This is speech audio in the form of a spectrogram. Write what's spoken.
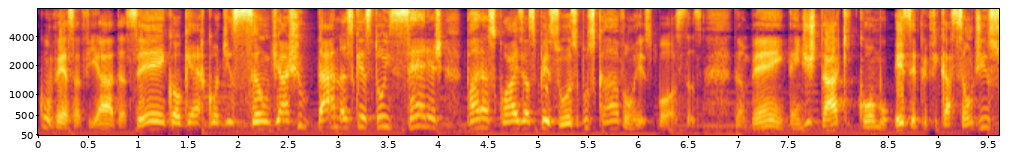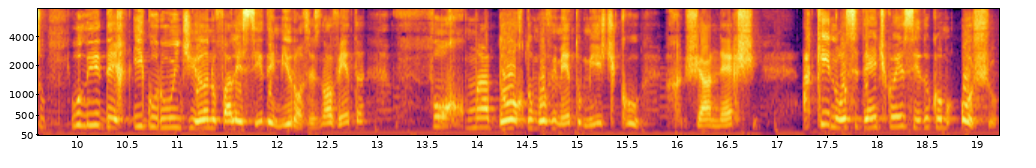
conversa fiada, sem qualquer condição de ajudar nas questões sérias para as quais as pessoas buscavam respostas. Também tem destaque como exemplificação disso o líder e guru indiano falecido em 1990, formador do movimento místico Ganesh, aqui no ocidente conhecido como Osho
